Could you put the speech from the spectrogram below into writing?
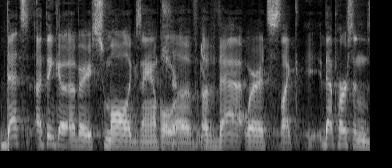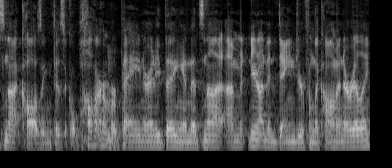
That's I think a, a very small example Sure. of of that where it's like that person's not causing physical harm or pain or anything, and it's not. I'm you're not in danger from the commenter really,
